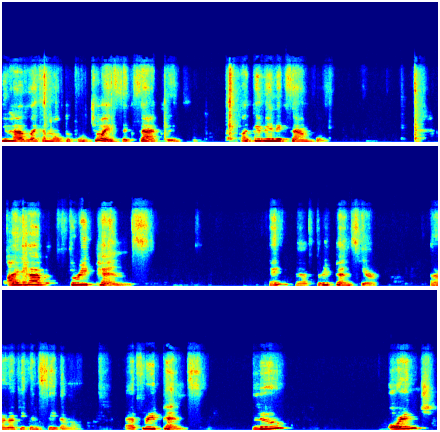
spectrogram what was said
you have like a multiple choice, exactly. I'll give you an example. I have three pens. Okay, I have three pens here. I don't know if you can see them all. Have three pens, blue, orange,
